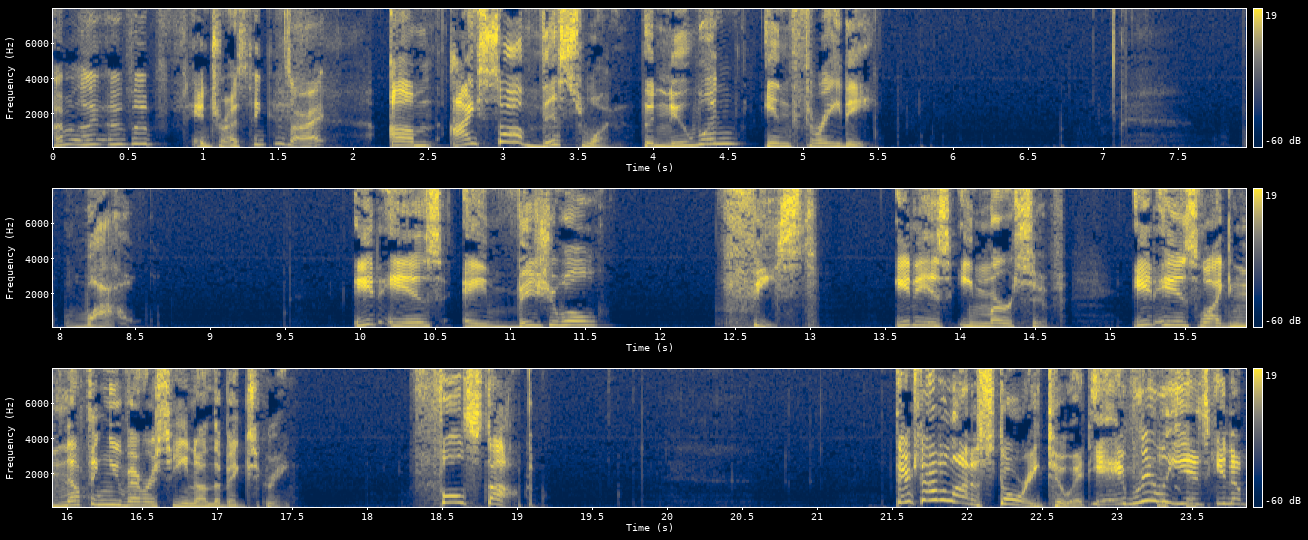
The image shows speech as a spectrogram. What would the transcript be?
I, I, I, interesting. It's all right. Um, I saw this one, the new one, in 3D. Wow. It is a visual feast. It is immersive. It is like nothing you've ever seen on the big screen. Full stop. There's not a lot of story to it. It really is, you know.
